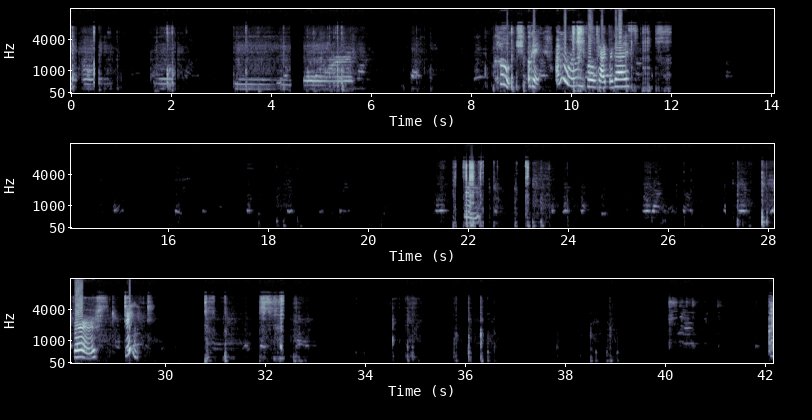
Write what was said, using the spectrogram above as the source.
Will be your coach. Okay, I'm a really slow typer, guys. First, first, dang it.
